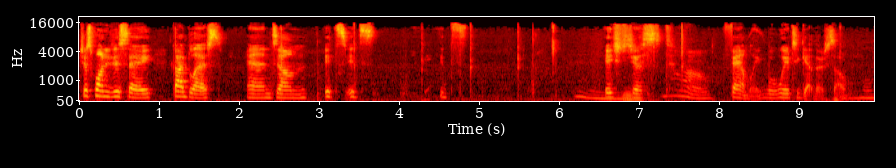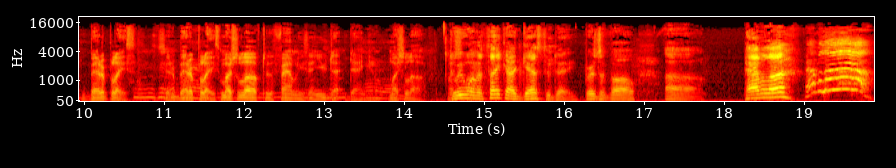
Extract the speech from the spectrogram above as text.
just wanted to say, God bless, and um, it's it's it's it's hmm. just oh. family. We're, we're together, so mm-hmm. Better place. It's in a better mm-hmm. place. Much love to the families and you, Da- Danielle. Mm-hmm. Much love. Much We love. want to thank our guest today. First of all, uh, Pamela, Pamela!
